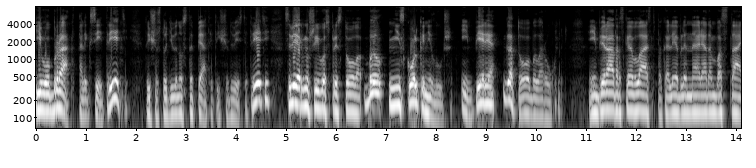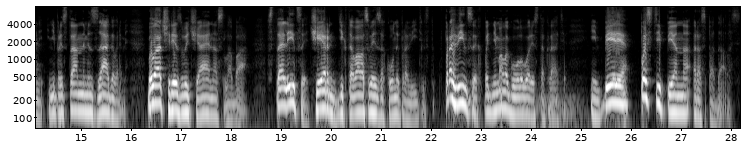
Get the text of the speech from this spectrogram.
Его брат Алексей III 1195-1203, свергнувший его с престола, был нисколько не лучше. Империя готова была рухнуть. Императорская власть, поколебленная рядом восстаний и непрестанными заговорами, была чрезвычайно слаба. В столице чернь диктовала свои законы правительству. В провинциях поднимала голову аристократия. Империя постепенно распадалась.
